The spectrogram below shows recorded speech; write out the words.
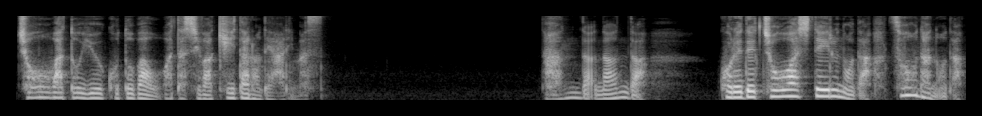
調和という言葉を私は聞いたのでありますなんだなんだこれで調和しているのだそうなのだ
